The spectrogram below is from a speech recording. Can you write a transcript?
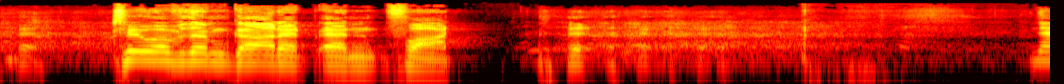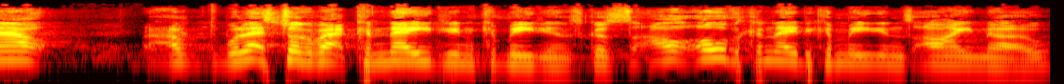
Two of them got it and fought. now, uh, well, let's talk about Canadian comedians because all, all the Canadian comedians I know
